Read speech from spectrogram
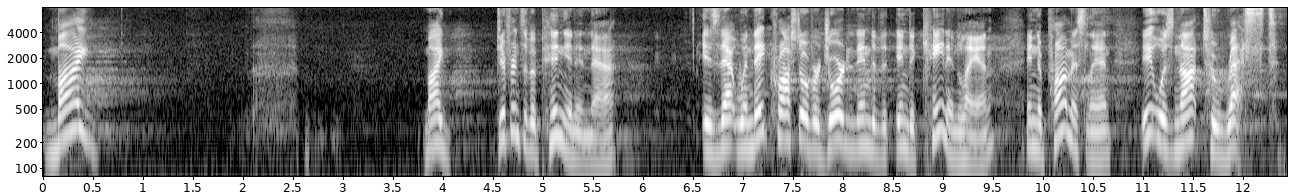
My, my difference of opinion in that is that when they crossed over Jordan into, the, into Canaan land, into promised land, it was not to rest.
